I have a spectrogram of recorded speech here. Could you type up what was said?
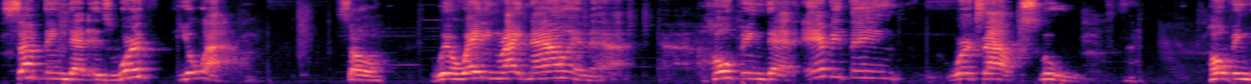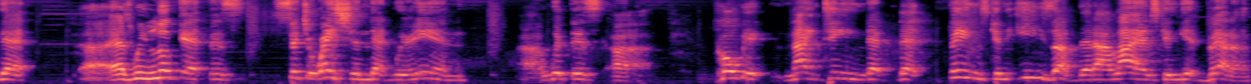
something that is worth your while. So we're waiting right now and uh, hoping that everything works out smooth. Hoping that uh, as we look at this situation that we're in uh, with this uh, COVID 19, that, that things can ease up, that our lives can get better.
